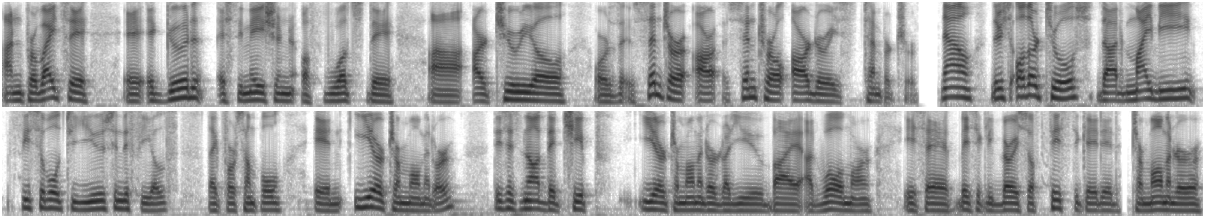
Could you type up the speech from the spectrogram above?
and provides a, a, a good estimation of what's the uh, arterial or the center ar- central arteries temperature now, there's other tools that might be feasible to use in the field, like for example, an ear thermometer. This is not the cheap ear thermometer that you buy at Walmart. It's a basically very sophisticated thermometer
